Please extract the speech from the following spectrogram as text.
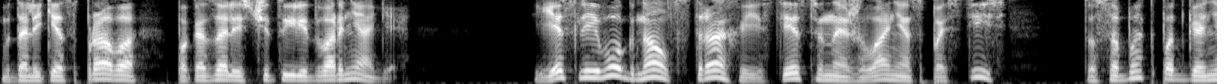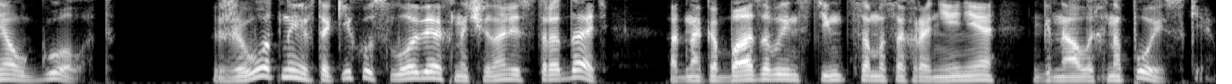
Вдалеке справа показались четыре дворняги. Если его гнал страх и естественное желание спастись, то собак подгонял голод. Животные в таких условиях начинали страдать, однако базовый инстинкт самосохранения гнал их на поиски.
